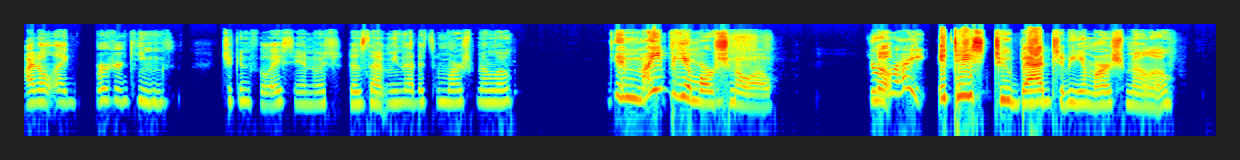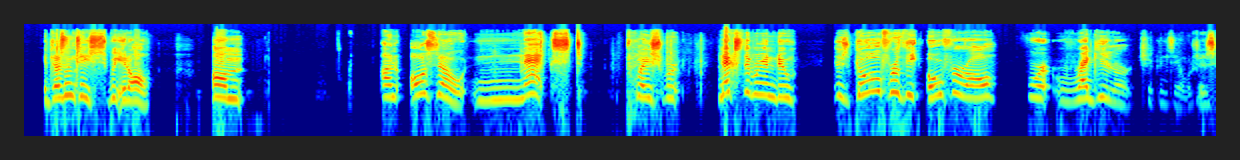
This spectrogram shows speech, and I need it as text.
I don't like Burger King's chicken fillet sandwich. Does that mean that it's a marshmallow? It might be a marshmallow. You're No. right. It tastes too bad to be a marshmallow. It doesn't taste sweet at all. Um, and also next place we're next thing we're gonna do is go over the overall for regular chicken sandwiches.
